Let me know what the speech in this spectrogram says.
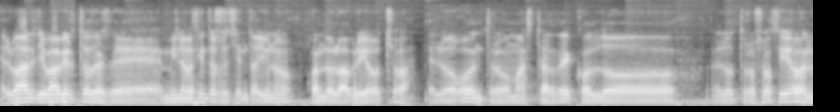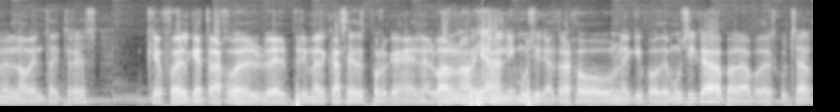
El bar lleva abierto desde 1981, cuando lo abrió Ochoa. Y luego entró más tarde Coldo, el otro socio, en el 93 que fue el que trajo el, primer cassette porque en el bar no había ni música. Trajo un equipo de música para poder escuchar,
